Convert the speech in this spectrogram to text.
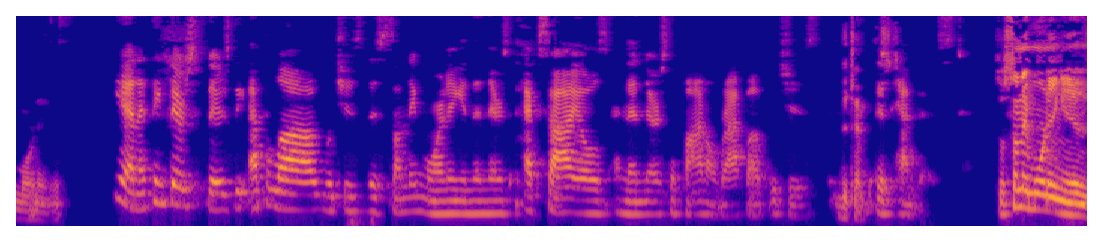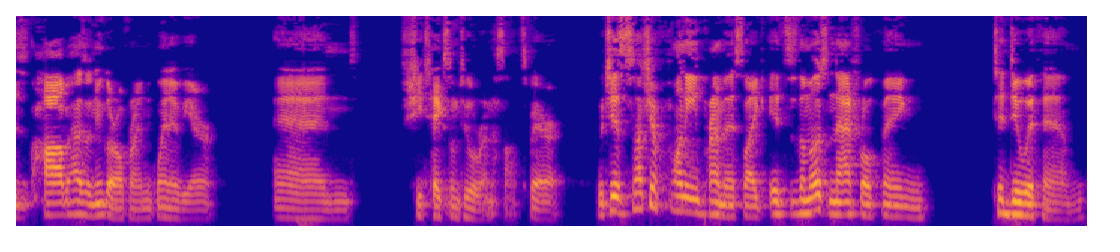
morning. Yeah, and I think there's there's the epilogue, which is this Sunday morning, and then there's Exiles, and then there's the final wrap up, which is The Tempest. the Tempest. So Sunday morning is Hob has a new girlfriend, Guinevere, and she takes him to a Renaissance fair, which is such a funny premise. Like it's the most natural thing to do with him.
